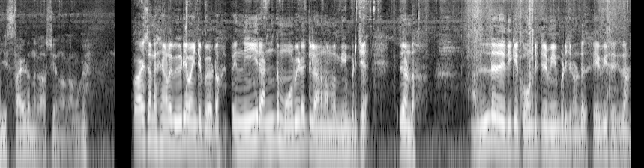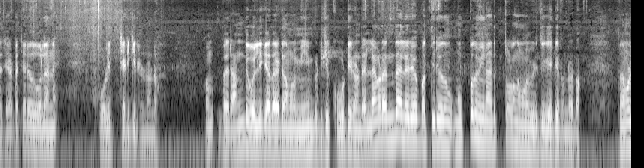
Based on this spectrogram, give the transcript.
ഈ സൈഡ് ഒന്ന് കാസ്റ്റ് ചെയ്ത് നോക്കാം ഓക്കെ പ്രാവശ്യം ഞങ്ങൾ വീഡിയോ വൈൻഡ് അപ്പ് കേട്ടോ. ഇപ്പോൾ ഇന്ന് ഈ രണ്ട് മോബിഡക്കിലാണ് നമ്മൾ മീൻ പിടിച്ചത് ഇത് കണ്ടോ? നല്ല രീതിക്ക് ക്വാണ്ടിറ്റി മീൻ പിടിച്ചിട്ടുണ്ട്. ഹെവി സൈസ് ഇതുണ്ട്? ചേട്ടച്ചാരും അതുപോലെ തന്നെ പൊളിച്ചടിക്കിട്ടുണ്ട് കേട്ടോ അപ്പം ഇപ്പോൾ രണ്ട് കൊല്ലിക്കകത്തായിട്ട് നമ്മൾ മീൻ പിടിച്ച് കൂട്ടിയിട്ടുണ്ട്. എല്ലാം കൂടെ എന്തായാലും ഒരു പത്തിരുപത് മുപ്പത് മീൻ അടുത്തോളം നമ്മൾ പിടിച്ച് കയറ്റിയിട്ടുണ്ട് കേട്ടോ. അപ്പോൾ നമ്മൾ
